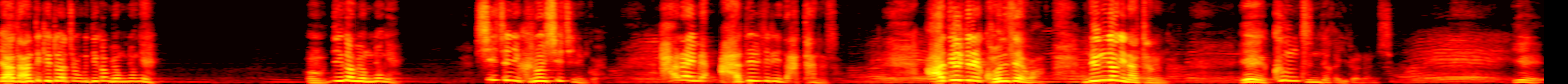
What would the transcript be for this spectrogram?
야 나한테 기도하지 말고 네가 명령해. 어, 네가 명령해. 시즌이 그런 시즌인 거예요. 하나님의 아들들이 나타나서 아들들의 권세와 능력이 거예요. 예, 큰 군대가 일어나는 시간. 예,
